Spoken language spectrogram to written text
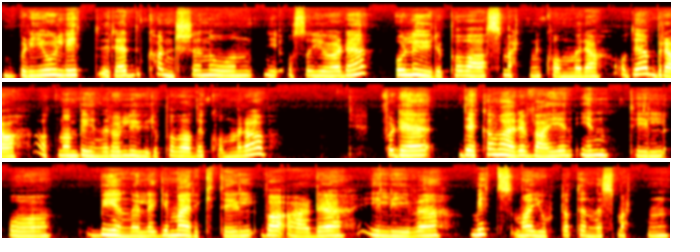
blir jo litt redd, kanskje noen også gjør det, og lurer på hva smerten kommer av. Og det er bra at man begynner å lure på hva det kommer av. For det, det kan være veien inn til å begynne å legge merke til hva er det i livet mitt som har gjort at denne smerten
